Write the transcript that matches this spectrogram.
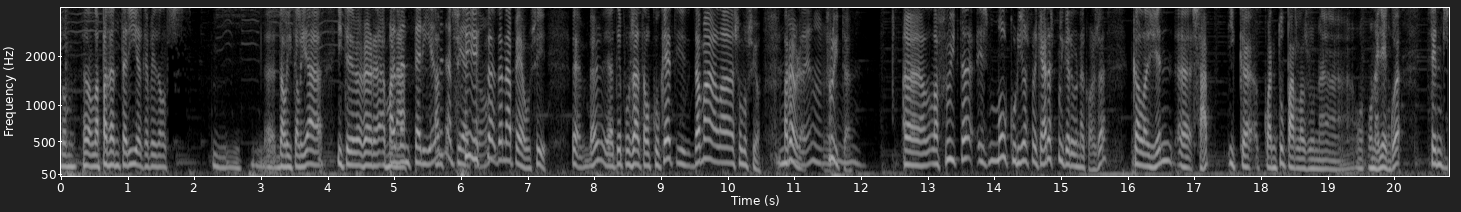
doncs, la pedanteria que ve dels de l'italià i té a veure amb anar... De amb- peató? Sí, d'anar a peu, sí. Bé, bé, ja t'he posat el coquet i demà la solució. A Molt veure, bé, molt bé, fruita. molt Uh, la fruita és molt curiós, perquè ara explicaré una cosa que la gent uh, sap i que quan tu parles una, una llengua tens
